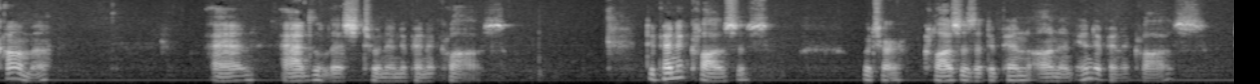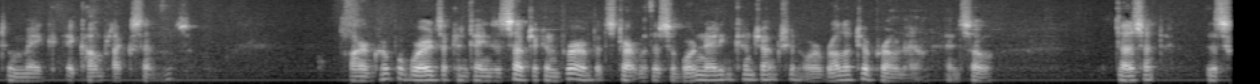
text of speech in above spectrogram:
comma and add the list to an independent clause. Dependent clauses, which are clauses that depend on an independent clause, to make a complex sentence are a group of words that contains a subject and verb but start with a subordinating conjunction or relative pronoun and so doesn't this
